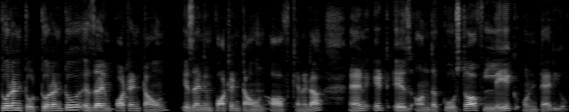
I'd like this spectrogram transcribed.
Toronto. Toronto is an important town, is an important town of Canada and it is on the coast of Lake Ontario.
